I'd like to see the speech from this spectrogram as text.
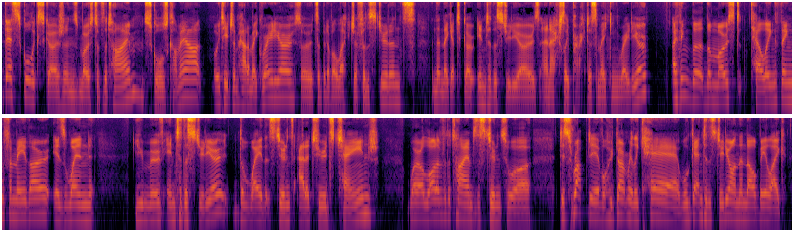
They're school excursions most of the time. Schools come out, we teach them how to make radio, so it's a bit of a lecture for the students, and then they get to go into the studios and actually practice making radio. I think the, the most telling thing for me, though, is when you move into the studio, the way that students' attitudes change. Where a lot of the times the students who are disruptive or who don't really care will get into the studio and then they'll be like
